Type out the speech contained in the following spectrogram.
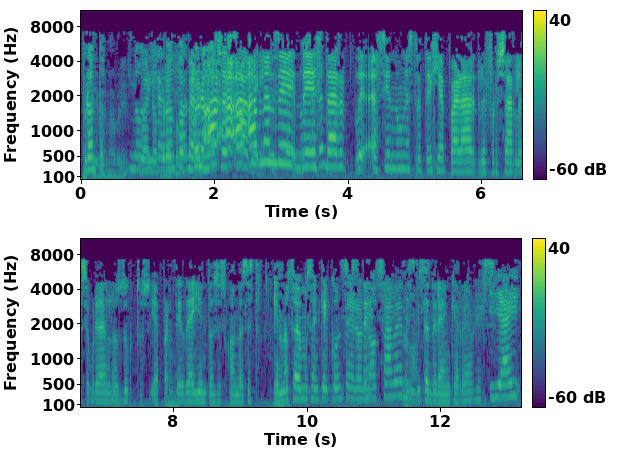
Pronto. bueno, pronto, pero no se sabe. Hablan de, de estar eh, haciendo una estrategia para reforzar la seguridad en los ductos y a partir de ahí entonces cuando es que no sabemos en qué consiste, pero no sabemos. es que tendrían que reabrirse. Y hay,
